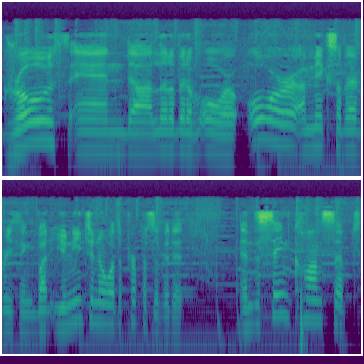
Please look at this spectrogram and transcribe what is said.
growth and a little bit of ore, or a mix of everything. But you need to know what the purpose of it is. And the same concept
